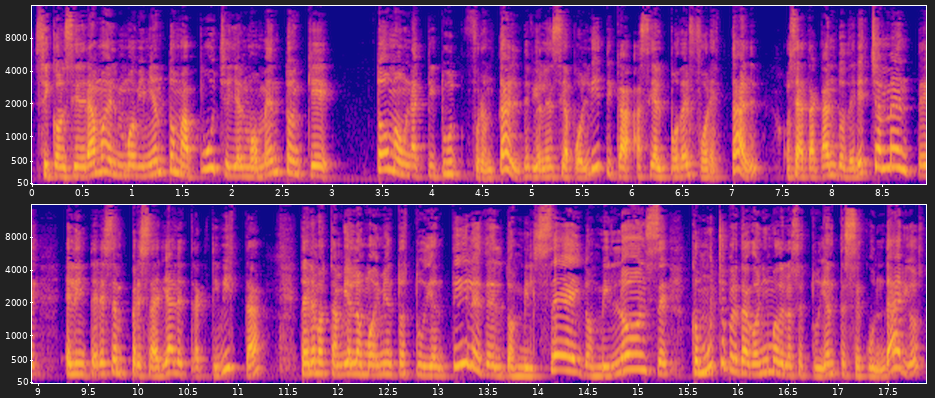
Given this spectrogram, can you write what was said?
si consideramos el movimiento mapuche y el momento en que toma una actitud frontal de violencia política hacia el poder forestal, o sea, atacando derechamente el interés empresarial extractivista. Tenemos también los movimientos estudiantiles del 2006, 2011, con mucho protagonismo de los estudiantes secundarios.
